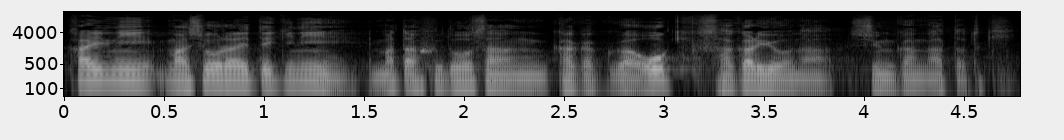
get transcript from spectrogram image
仮に、まあ、将来的にまた不動産価格が大きく下がるような瞬間があった時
